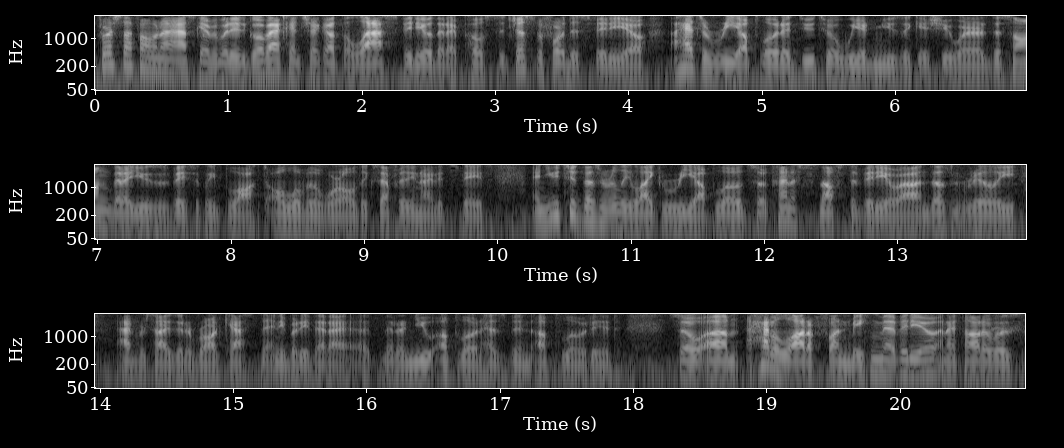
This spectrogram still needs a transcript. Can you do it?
First off, I want to ask everybody to go back and check out the last video that I posted just before this video. I had to re-upload it due to a weird music issue where the song that I use is basically blocked all over the world except for the United States. And YouTube doesn't really like re-upload, so it kind of snuffs the video out and doesn't really advertise it or broadcast it to anybody that I, that a new upload has been uploaded. So um, I had a lot of fun making that video, and I thought it was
